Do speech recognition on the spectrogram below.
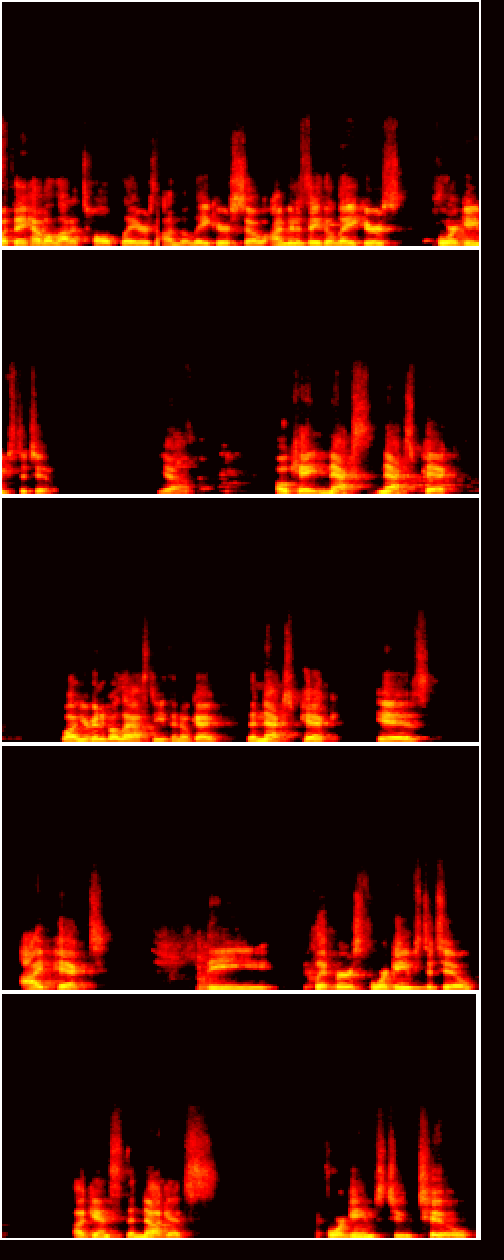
but they have a lot of tall players on the Lakers. So I'm going to say the Lakers four games to two. Yeah. Okay, next next pick. Well, you're going to go last, Ethan, okay? The next pick is I picked the Clippers 4 games to 2 against the Nuggets 4 games to 2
